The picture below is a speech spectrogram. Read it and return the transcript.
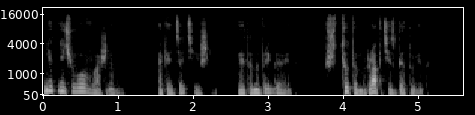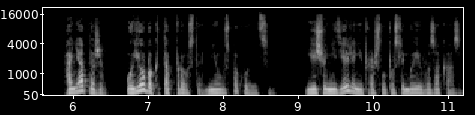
нет ничего важного. Опять затишье. Это напрягает. Что там Раптис готовит? Понятно же, уебок так просто не успокоится. Еще недели не прошло после моего заказа.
